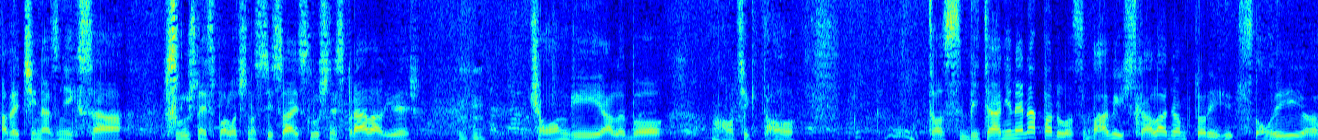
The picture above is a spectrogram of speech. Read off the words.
a väčšina z nich sa v slušnej spoločnosti sa aj slušne správali, vieš. Mm-hmm. Čongy alebo hoci kto. To by ťa ani nenapadlo. Bavíš s chalaňom, ktorý stojí a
